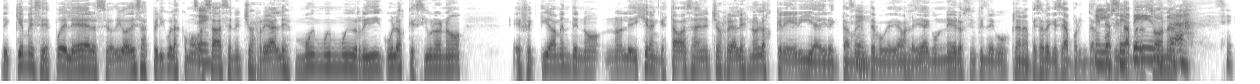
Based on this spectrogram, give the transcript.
de qué meses después de leerse, o digo, de esas películas como Sí. basadas en hechos reales muy, muy, muy ridículos que si uno no, efectivamente no, no le dijeran que está basada en hechos reales, no los creería directamente, Sí. porque digamos, la idea de que un negro se infiltre en Ku a pesar de que sea por interpósita 70. persona, Sí,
